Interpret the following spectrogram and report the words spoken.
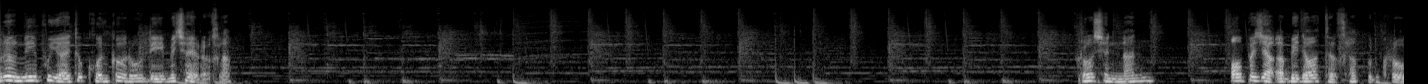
เรื่องนี้ผู้ใหญ่ทุกคนก็รู้ดีไม่ใช่หรอครับ เพราะฉะนั้น ออกไปจากอบิดอสเถอะครับคุณครู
